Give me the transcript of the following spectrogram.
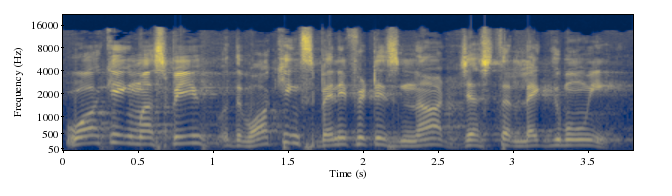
Walking must be, the walking's benefit is not just the leg moving.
